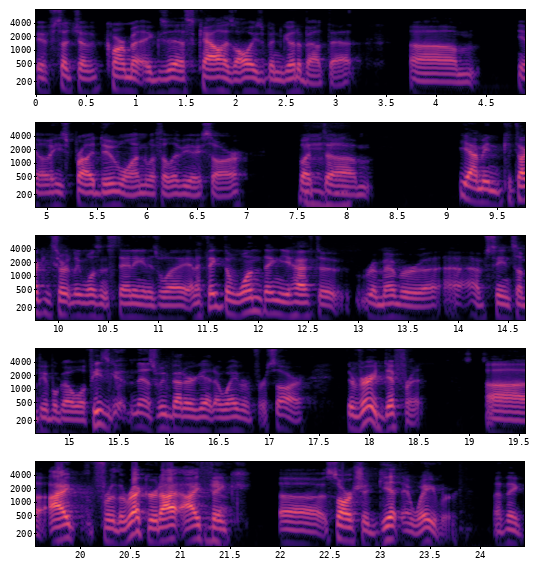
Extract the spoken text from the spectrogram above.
if such a karma exists, Cal has always been good about that. Um, you know, he's probably due one with Olivier Sarr. But mm-hmm. um, yeah, I mean, Kentucky certainly wasn't standing in his way. And I think the one thing you have to remember, uh, I've seen some people go, well, if he's getting this, we better get a waiver for Sarr. They're very different. Uh, I, for the record, I, I think yeah. uh, Sarr should get a waiver. I think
